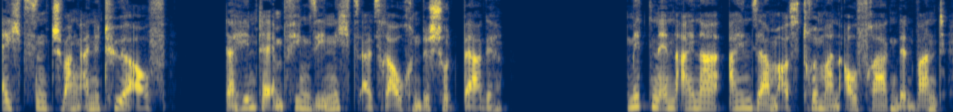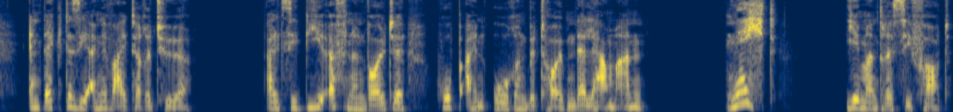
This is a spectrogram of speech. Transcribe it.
Ächzend schwang eine Tür auf. Dahinter empfing sie nichts als rauchende Schuttberge. Mitten in einer einsam aus Trümmern aufragenden Wand entdeckte sie eine weitere Tür. Als sie die öffnen wollte, hob ein ohrenbetäubender Lärm an. Nicht! Jemand riss sie fort.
